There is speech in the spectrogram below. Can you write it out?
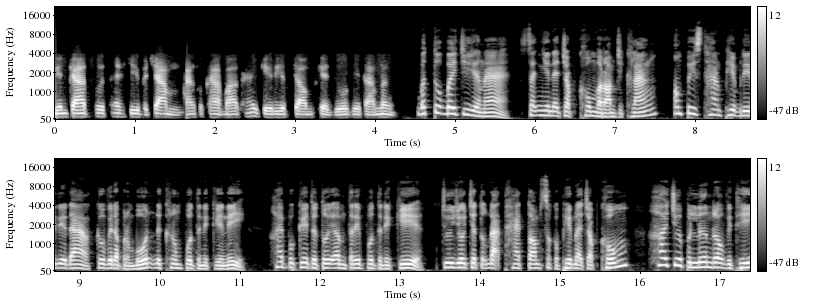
មានការធ្វើតេស្តជាប្រចាំខាងសុខាភិបាលខេត្តគេរៀបចំ schedule គេតាមហ្នឹង បើទោះបីជាយ៉ាងណាសាច់ញាតិអ្នកចាប់ឃុំបារម្ភជាខ្លាំងអំពីស្ថានភាពរីករាលដាល COVID-19 នៅក្នុងពន្ធនាគារនេះហើយពួកគេទទូចឲ្យមន្ត្រីពន្ធនាគារជួយយកចិត្តទុកដាក់ថែទាំសុខភាពអ្នកចាប់ឃុំហើយជួយពន្លឿនរកវិធី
